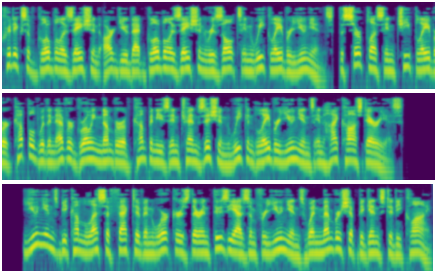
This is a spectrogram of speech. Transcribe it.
Critics of globalization argue that globalization results in weak labor unions. The surplus in cheap labor coupled with an ever-growing number of companies in transition weakened labor unions in high-cost areas. Unions become less effective and workers their enthusiasm for unions when membership begins to decline.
